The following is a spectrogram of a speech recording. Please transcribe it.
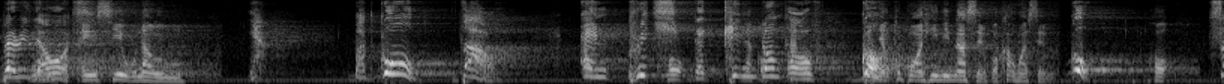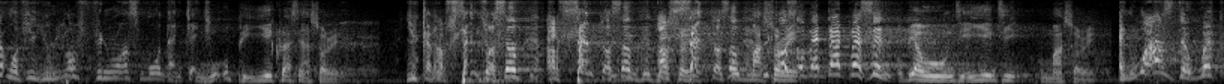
bury their what? ɛnsie wo na wowu Yeah. But go thou and preach the kingdom of God. onyankopɔn ahenni no asɛm kɔka ho asɛm Go. Some of you, you love funerals more than church. mu wopɛ yie kora sɛ asɔre You can absent yourself, absent yourself, absent yourself because of a dead person. Obi a wowu nti ɛyie nti mma asɔre And whilst the work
